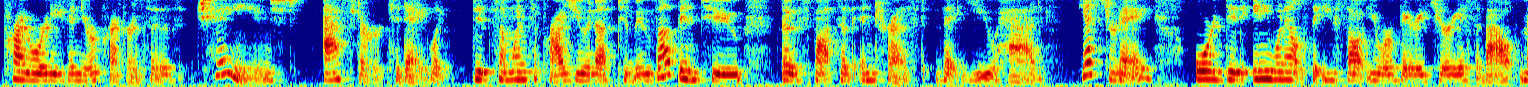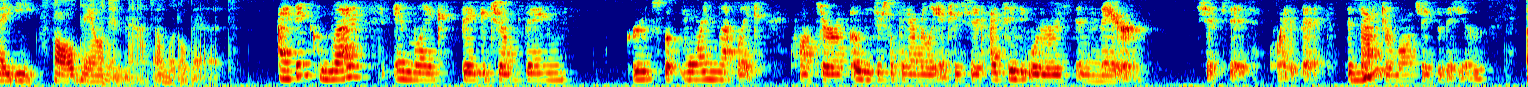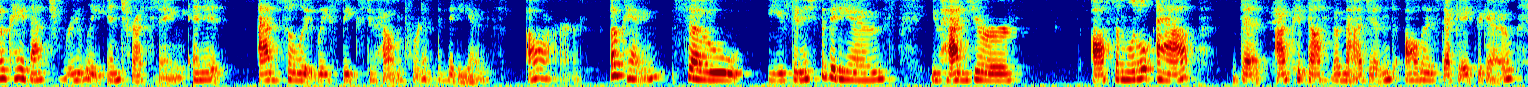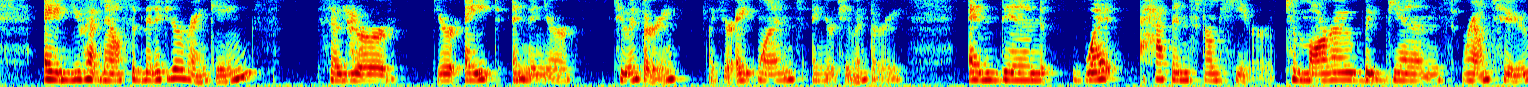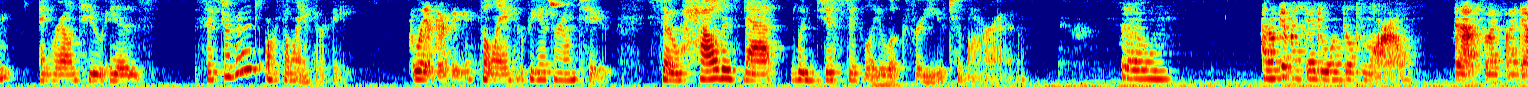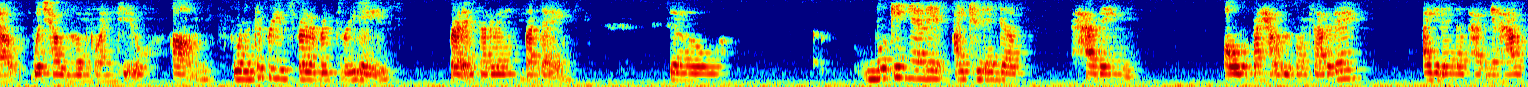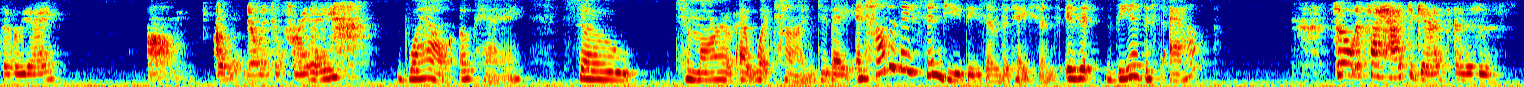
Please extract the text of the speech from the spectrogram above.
priorities and your preferences changed after today? Like, did someone surprise you enough to move up into those spots of interest that you had yesterday? Or did anyone else that you thought you were very curious about maybe fall down in that a little bit? I think less in like big jumping groups, but more in that like cluster of, oh, these are something I'm really interested. I'd say the orders in there shifted quite a bit just Mhm. after watching the videos. Okay, that's really interesting. And it absolutely speaks to how important the videos are. Okay, so you finish the videos, you have your awesome little app that I could not have imagined all those decades ago, and you have now submitted your rankings. So Yes. you're you're eight and then you're two and three, like your eight ones and your two and three. And then what happens from here? Tomorrow begins round two, and round two is sisterhood or philanthropy? Philanthropy. Philanthropy is round two. So, how does that logistically look for you tomorrow? So I don't get my schedule until tomorrow, and that's when I find out which houses I'm going to. Um, philanthropy is spread over three days Friday, Saturday, and Sunday. So looking at it, I could end up having all of my houses on Saturday. I could end up having a house every day. Um, I won't know until Friday. Wow, okay. So, tomorrow at what time do they, and how do they send you these invitations? Is it via this app? So, if I had to guess, and this is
